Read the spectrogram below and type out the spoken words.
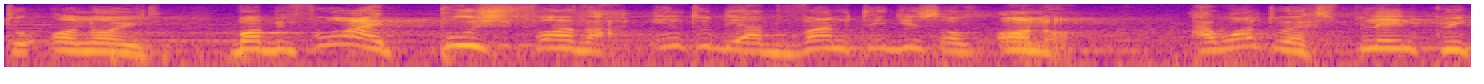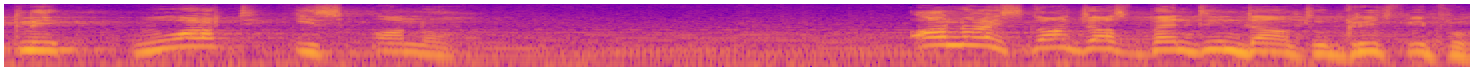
to honor it. But before I push further into the advantages of honor, I want to explain quickly what is honor. Honor is not just bending down to greet people.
